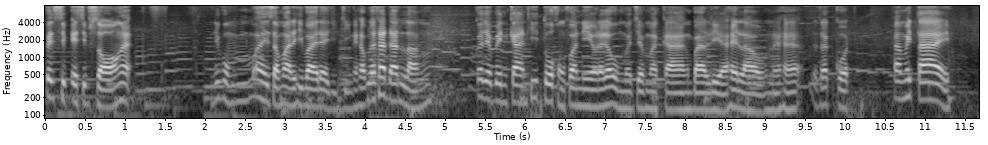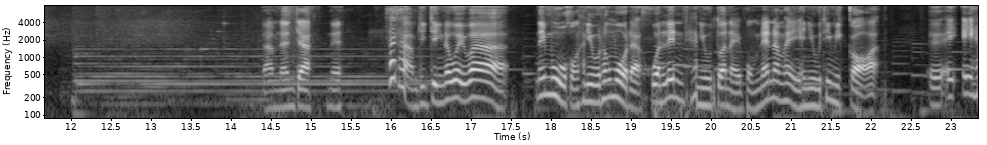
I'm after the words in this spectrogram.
เป็น 11 12อะ นี่ผมไม่สามารถอธิบายได้จริงๆนะครับ แล้วถ้าด้านหลังก็จะเป็นการที่ตัวของฟาเนลนะครับ ผมมันจะมากลางบาเรียให้เรานะฮะแล้วถ้ากดถ้าไม่ตาย ตามนั้นจ้ะเนี่ยถ้าถามจริงๆนะเว้ยว่าในหมู่ของไฮนิวทั้งหมดอะควรเล่นไฮนิวตัวไหน ผมแนะนำให้ไฮนิวที่มีเกาะเออไอไอไฮ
